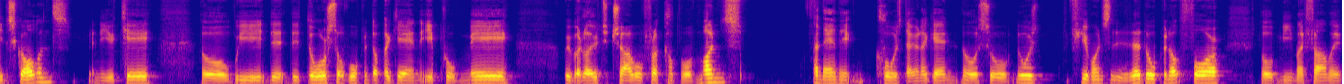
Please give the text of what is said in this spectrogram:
in Scotland, in the UK, so we the, the door sort of opened up again April, May. We were allowed to travel for a couple of months, and then it closed down again. No, so those few months that they did open up for, no, me and my family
